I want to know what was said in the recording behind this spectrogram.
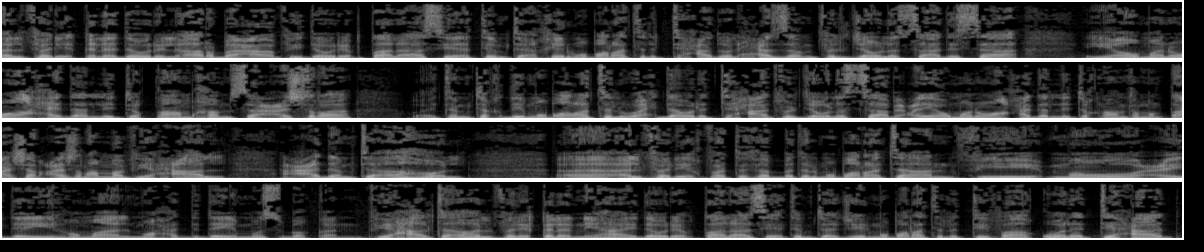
الفريق إلى دوري الأربعة. في دوري أبطال آسيا يتم تأخير مباراة الاتحاد والحزم في الجولة السادسة يوما واحدا لتقام 5 10 ويتم تقديم مباراة الوحدة والاتحاد في الجولة السابعة يوما واحدا لتقام 18 10 أما في حال. عدم تأهل آه الفريق فتثبت المباراتان في موعديهما المحددين مسبقا. في حال تأهل الفريق إلى النهائي دوري أبطال آسيا يتم تأجيل مباراة الاتفاق والاتحاد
